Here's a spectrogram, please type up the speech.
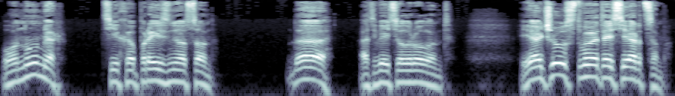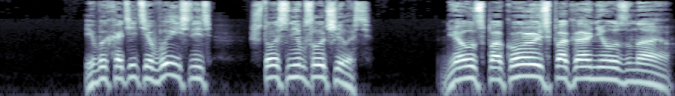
он умер?» — тихо произнес он. «Да», — ответил Роланд. «Я чувствую это сердцем и вы хотите выяснить, что с ним случилось. Не успокоюсь, пока не узнаю.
